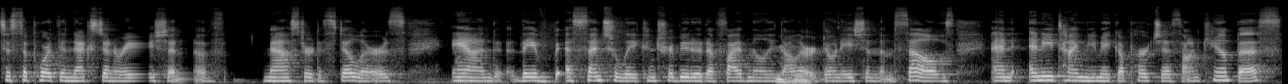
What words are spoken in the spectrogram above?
to support the next generation of master distillers and they've essentially contributed a $5 million mm-hmm. donation themselves. And anytime you make a purchase on campus,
